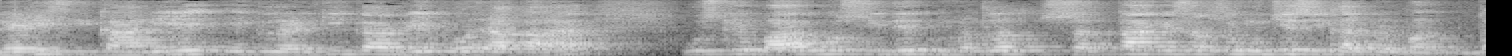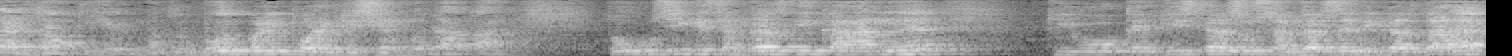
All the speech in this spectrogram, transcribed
लेडीज़ की कहानी है। एक लड़की का रेप हो जाता है। उसके बाद वो सीधे मतलब सत्ता के सबसे ऊँचे शिखर पर बैठ जाती है। मतलब बहुत बड़ी पॉलिटिशियन हो जाता है। तो उसी के संघर्ष की कहानी है। कि वो किस तरह से संघर्ष से निकलता है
